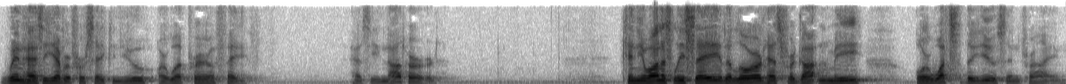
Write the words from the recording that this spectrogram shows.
When has he ever forsaken you, or what prayer of faith has he not heard? Can you honestly say, The Lord has forgotten me, or what's the use in trying?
